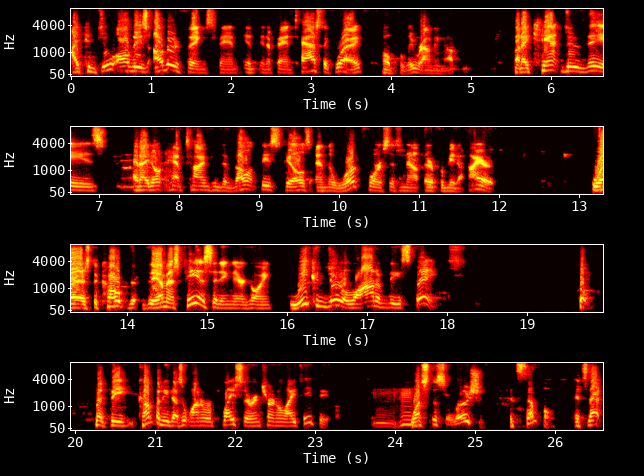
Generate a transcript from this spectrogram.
I can do all these other things fan, in, in a fantastic way, hopefully rounding up, but I can't do these and I don't have time to develop these skills and the workforce isn't out there for me to hire. Whereas the, co- the MSP is sitting there going, we can do a lot of these things, but, but the company doesn't want to replace their internal IT people. Mm-hmm. What's the solution? It's simple. It's that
